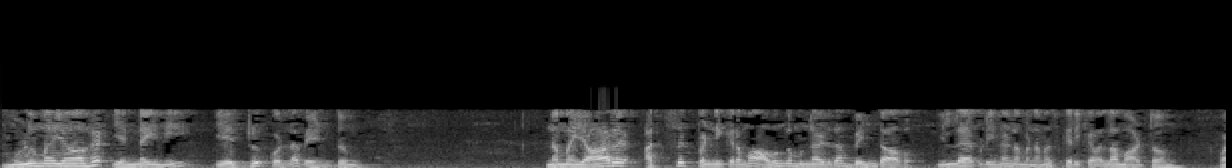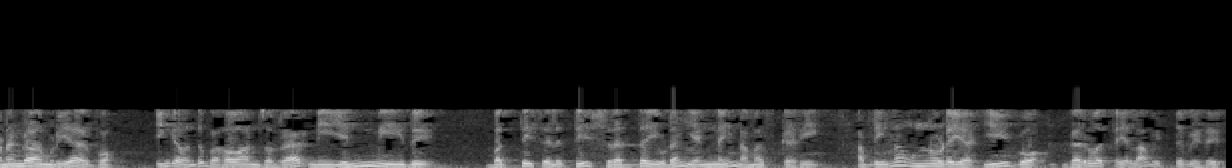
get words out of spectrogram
முழுமையாக என்னை நீ ஏற்றுக்கொள்ள வேண்டும். நம்ம யார அக்செப்ட் பண்ணிக்கிறோமோ அவங்க முன்னாடி தான் பெண்ட் ஆகும். இல்ல அப்படின்னா நம்ம நமஸ்கரிக்கவெல்லாம் மாட்டோம். வணங்காமுடியா இருப்போம். இங்க வந்து பகவான் சொல்றார் நீ என் மீது பக்தி செலுத்தி ஸ்ரத்தையுடன் என்னை நமஸ்கரி. அப்படின்னா உன்னுடைய ஈகோ கர்வத்தை எல்லாம் விட்டு விடு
